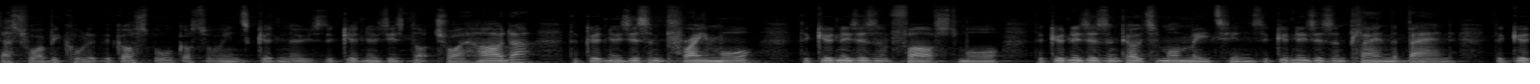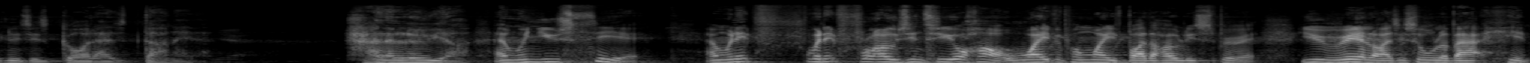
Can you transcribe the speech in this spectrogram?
That's why we call it the gospel. Gospel means good news. The good news is not try harder. The good news isn't pray more. The good news isn't fast more. The good news isn't go to more meetings. The good news isn't play in the band. The good news is God has done it. Hallelujah. And when you see it, and when it, when it flows into your heart, wave upon wave by the Holy Spirit, you realize it's all about Him.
